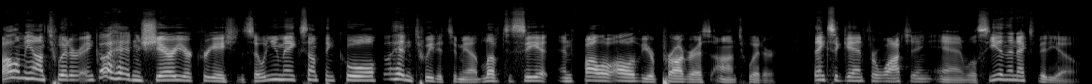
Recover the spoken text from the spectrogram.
follow me on Twitter and go ahead and share your creations. So when you make something cool, go ahead and tweet it to me. I'd love to see it and follow all of your progress on Twitter. Thanks again for watching, and we'll see you in the next video.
